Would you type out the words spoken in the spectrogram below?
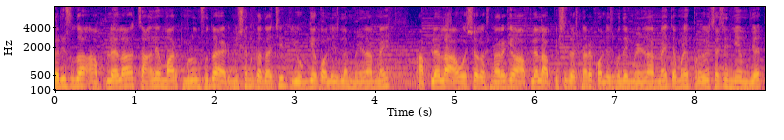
तरी सुद्धा आपल्याला चांगले मार्क मिळून सुद्धा ॲडमिशन कदाचित योग्य कॉलेजला मिळणार नाही. आपल्याला आवश्यक असणाऱ्या किंवा आपल्याला अपेक्षित असणाऱ्या कॉलेजमध्ये मिळणार नाही. त्यामुळे प्रवेशाचे नियम जे आहेत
